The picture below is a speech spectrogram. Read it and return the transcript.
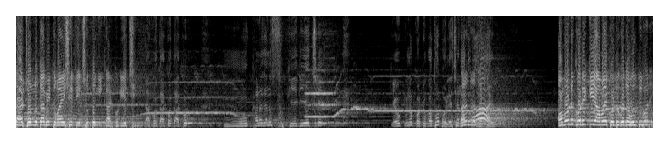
তার জন্য তো আমি তোমায় এসে তিন সত্য অঙ্গীকার করিয়েছি। দেখো দেখো দেখো মুখখানা যেন শুকিয়ে গিয়েছে। কেউ কোনো কটু কথা বলেছে না, দাদু না, না। ভাই? অমন করে কি আমায় কটু কথা বলতে পারে?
